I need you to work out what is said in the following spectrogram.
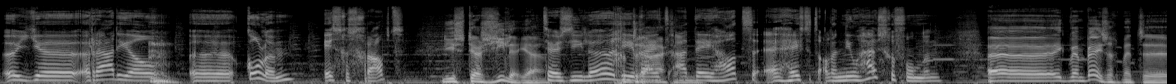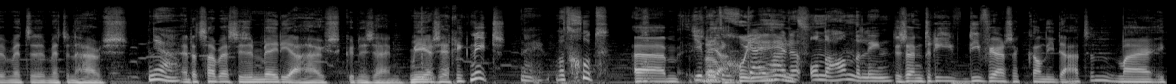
Eh, je radio-column is geschrapt. Die is ter ziele, ja. Ter ziele, die je bij het. AD had. eh, heeft het al een nieuw huis gevonden. Eh, ik ben bezig met, eh, met, met een huis. Ja, En dat zou best eens een mediahuis kunnen zijn. Meer zeg ik niet. nee, wat goed. Ehm, Je ja, bent een keiharde hint. onderhandeling. er zijn drie diverse kandidaten. Maar ik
